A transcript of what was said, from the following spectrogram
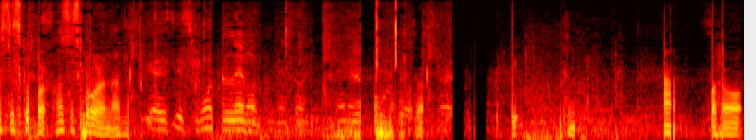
What's the score? What's the score on that? Yeah, it's 111. So,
